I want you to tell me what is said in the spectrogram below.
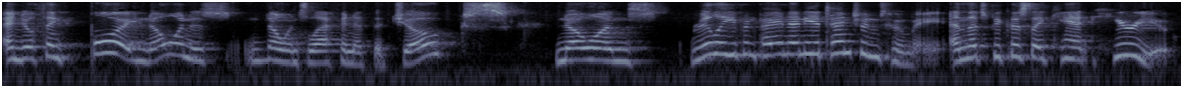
And you'll think, Boy, no one is, no one's laughing at the jokes. No one's really even paying any attention to me. And that's because they can't hear you.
